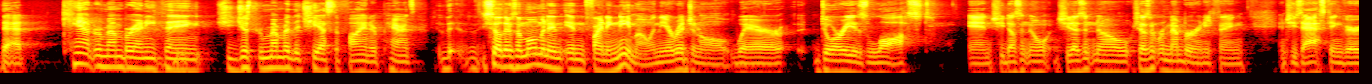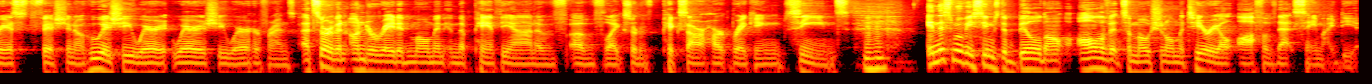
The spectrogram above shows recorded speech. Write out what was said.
that can't remember anything. She just remembered that she has to find her parents. so there's a moment in, in Finding Nemo in the original where Dory is lost and she doesn't know she doesn't know she doesn't remember anything. And she's asking various fish you know who is she? Where where is she? Where are her friends? That's sort of an underrated moment in the pantheon of of like sort of Pixar heartbreaking scenes. Mm-hmm. And this movie seems to build all, all of its emotional material off of that same idea.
